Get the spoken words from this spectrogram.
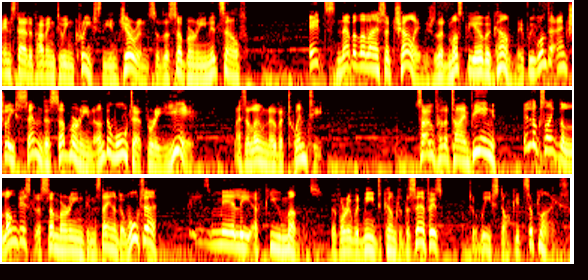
instead of having to increase the endurance of the submarine itself. It's nevertheless a challenge that must be overcome if we want to actually send a submarine underwater for a year, let alone over 20. So, for the time being, it looks like the longest a submarine can stay underwater is merely a few months before it would need to come to the surface to restock its supplies.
